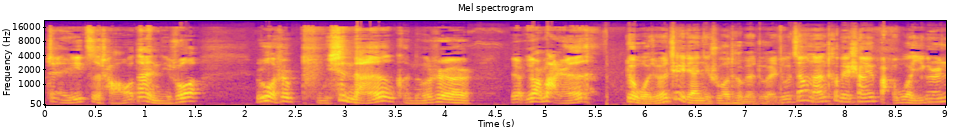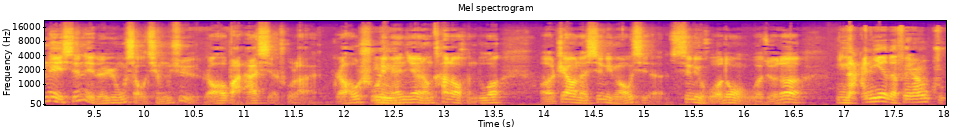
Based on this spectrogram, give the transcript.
这是一自嘲。但你说，如果是普信男，可能是有有点骂人。对，我觉得这点你说的特别对，就江南特别善于把握一个人内心里的这种小情绪，然后把它写出来。然后书里面你也能看到很多、呃这样的心理描写、心理活动。我觉得，拿捏的非常准。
